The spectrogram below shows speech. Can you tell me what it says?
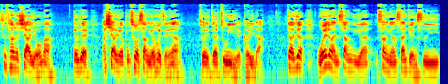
是它的下游嘛，对不对？啊，下游不错，上游会怎样？所以这注意也可以啦。再就微软上扬上扬三点四一。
